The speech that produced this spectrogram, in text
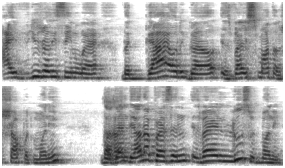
I've usually seen where the guy or the girl is very smart and sharp with money, but uh-huh. then the other person is very loose with money.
